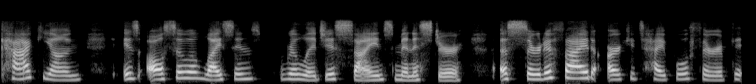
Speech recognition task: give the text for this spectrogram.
Kac Young is also a licensed religious science minister, a certified archetypal therapi-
